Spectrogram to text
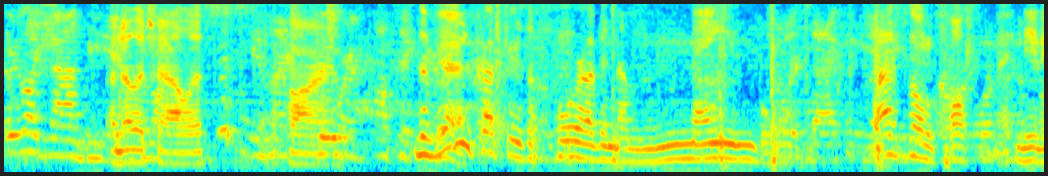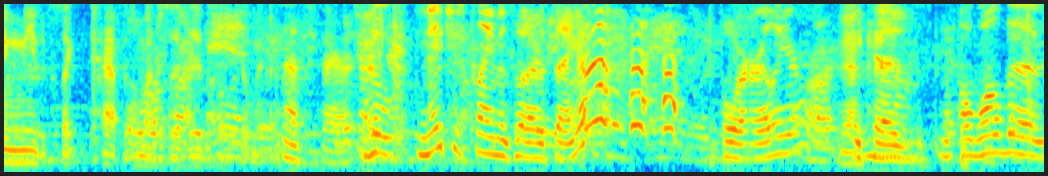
There's like non Another Chalice. A Karn. I'll take The Reading Corruptor is a four of in the main board. Last zone cost needing me to like tap as much as I did for kill. That's fair. So Nature's Claim is what I was saying for earlier, because uh, well the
